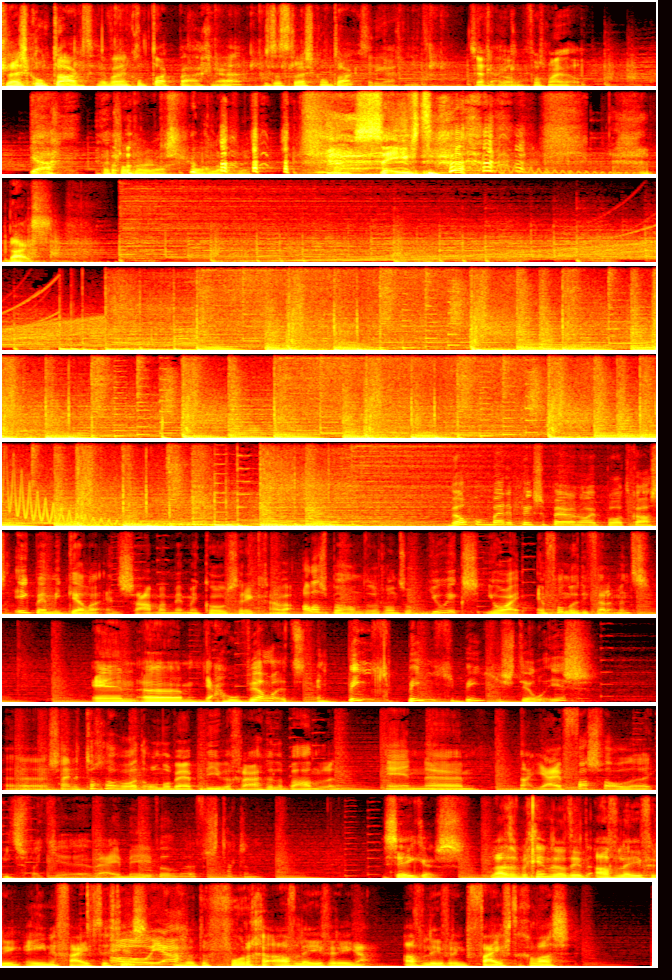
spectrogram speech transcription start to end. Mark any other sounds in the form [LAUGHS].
Slash contact. Hebben we een contactpagina? Is dat slash contact? Weet ik eigenlijk niet. Zeg ik wel, volgens mij wel. Ja, dat klopt ook nog. [LAUGHS] Ongelooflijk. Saved. [LAUGHS] Nice. Bij de Pixel Paranoid podcast. Ik ben Mikelle en samen met mijn coach Rick gaan we alles behandelen rondom UX, UI en fonder developments. En ehm, ja, hoewel het een beetje, beetje, beetje stil is, eh, zijn er toch wel wat onderwerpen die we graag willen behandelen. En ehm, nou, jij hebt vast wel eh, iets wat je wij mee wil eh, starten. Zekers. Laten we beginnen dat dit aflevering 51 is. Oh, ja. Omdat de vorige aflevering, Ja. aflevering 50 was.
